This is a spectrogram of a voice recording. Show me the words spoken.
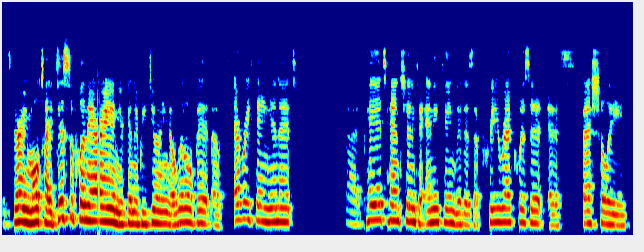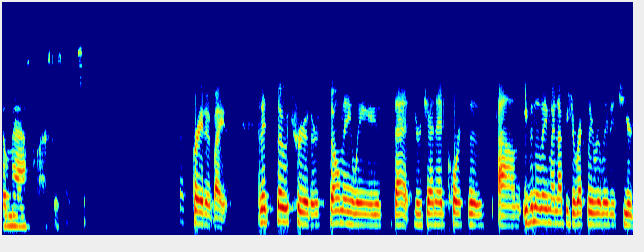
it's very multidisciplinary and you're going to be doing a little bit of everything in it. But pay attention to anything that is a prerequisite, and especially the math classes, I would say. That's great advice. And it's so true. There's so many ways that your gen ed courses, um, even though they might not be directly related to your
